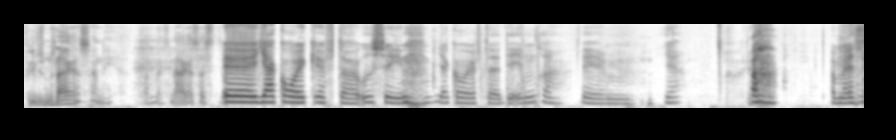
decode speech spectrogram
Fordi hvis man snakker sådan her, og man snakker så... Øh, jeg går ikke efter udseende. Jeg går efter det indre. Øhm, ja. Og masse,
